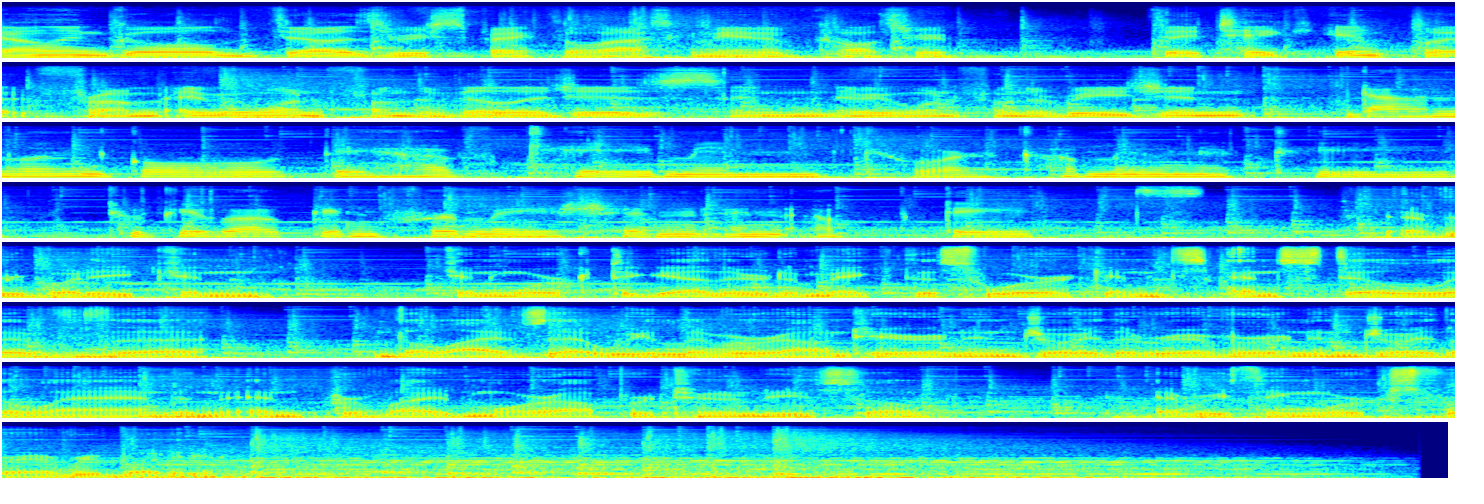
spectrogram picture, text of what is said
Donlin Gold does respect Alaskan Native culture. They take input from everyone from the villages and everyone from the region. Donlin Gold, they have came into our community to give out information and updates. Everybody can can work together to make this work and, and still live the the lives that we live around here and enjoy the river and enjoy the land and, and provide more opportunities. So everything works for everybody.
